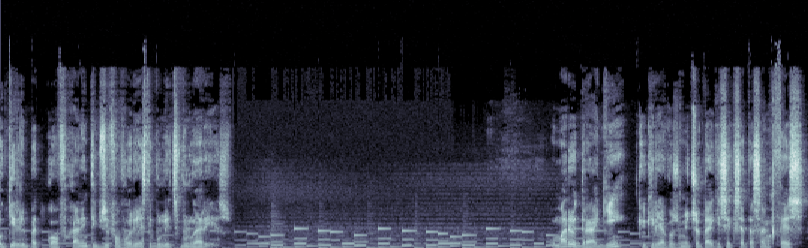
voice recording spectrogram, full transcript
Ο Κύριλ Πετκόφ χάνει την ψηφοφορία στη Βουλή της Βουλγαρίας. Ο Μάριο Ντράγκη και ο Κυριάκος Μητσοτάκης εξέτασαν χθες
